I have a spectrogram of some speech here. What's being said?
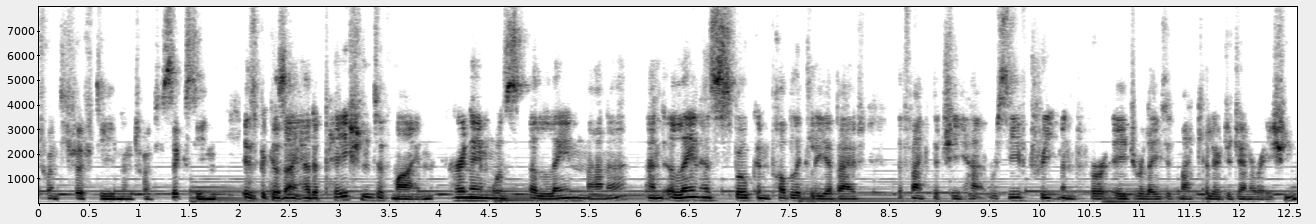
2015 and 2016 is because I had a patient of mine. Her name was Elaine Manna, and Elaine has spoken publicly about the fact that she had received treatment for age-related macular degeneration.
